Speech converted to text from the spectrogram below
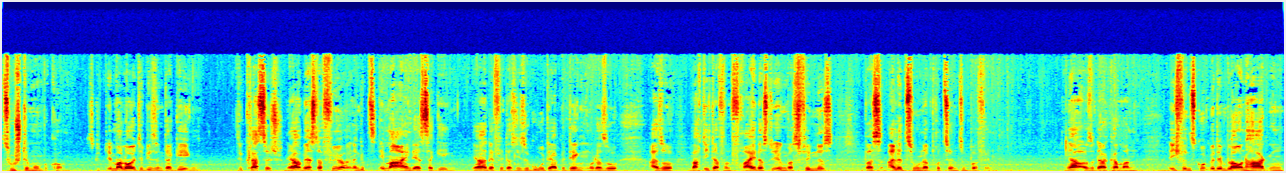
Zustimmung bekommen. Es gibt immer Leute, die sind dagegen klassisch, ja, wer ist dafür? Und dann gibt es immer einen, der ist dagegen. Ja, der findet das nicht so gut, der hat Bedenken oder so. Also mach dich davon frei, dass du irgendwas findest, was alle zu 100% super finden. Ja, also da kann man, ich finde es gut mit dem blauen Haken.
